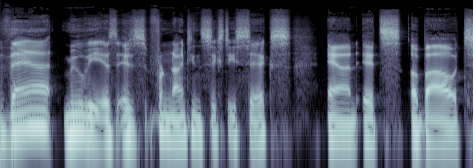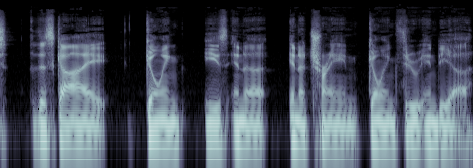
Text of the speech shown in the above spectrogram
that movie is is from 1966 and it's about this guy going he's in a in a train going through india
